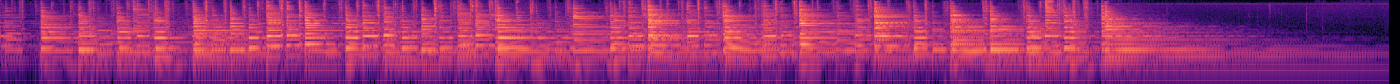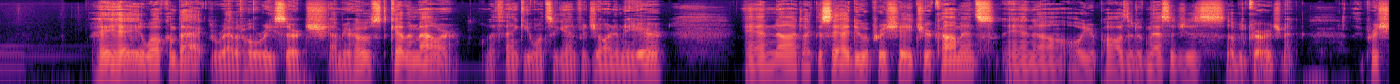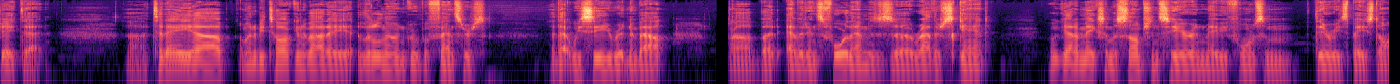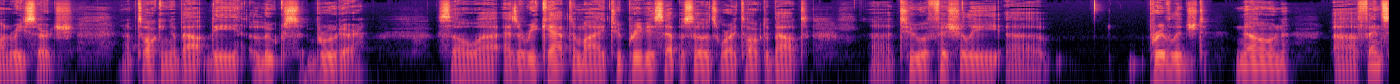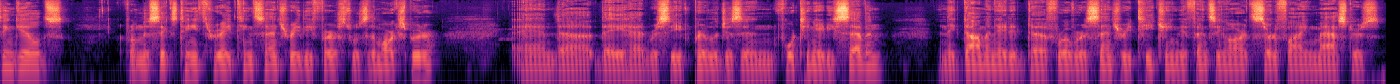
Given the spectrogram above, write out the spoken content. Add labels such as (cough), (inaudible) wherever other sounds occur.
Hey, hey, welcome back to Rabbit Hole Research. I'm your host, Kevin Maurer. I want to thank you once again for joining me here. And uh, I'd like to say I do appreciate your comments and uh, all your positive messages of encouragement. I appreciate that. Uh, today, uh, I'm going to be talking about a little known group of fencers that we see written about, uh, but evidence for them is uh, rather scant. We've got to make some assumptions here and maybe form some theories based on research. And I'm talking about the Lux Bruder. So, uh, as a recap to my two previous episodes where I talked about uh, two officially privileged, known fencing guilds from the 16th through 18th century, the first was the Marxbrüder, and uh, they had received privileges in 1487, and they dominated uh, for over a century teaching the fencing arts, certifying masters.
